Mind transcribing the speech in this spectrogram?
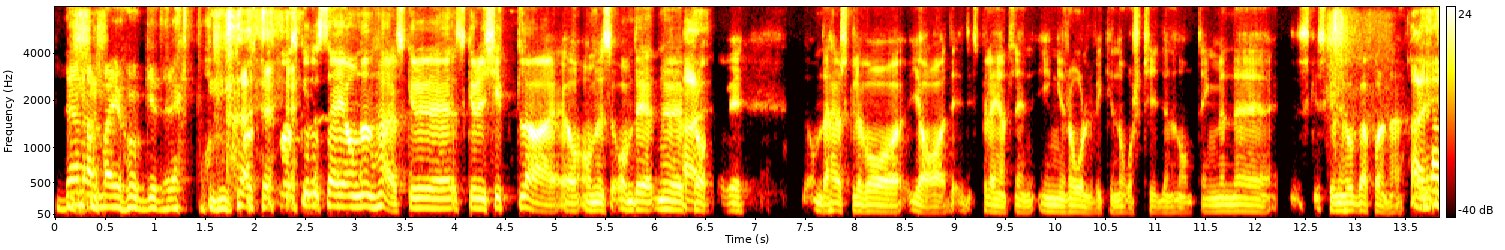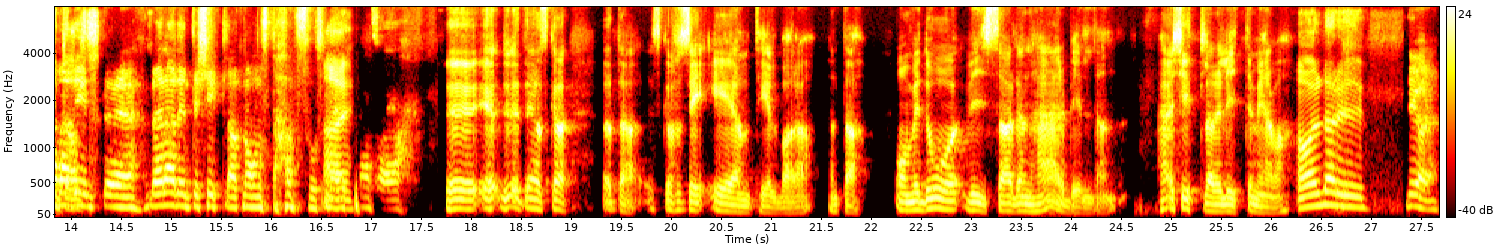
den hade man ju huggit direkt på. Vad skulle du säga om den här? Skulle, skulle det kittla? Om, om det, nu pratar vi om det här skulle vara, ja, det spelar egentligen ingen roll vilken årstid eller någonting, men eh, skulle ni hugga på den här? Nej, den, hade inte, den hade inte kittlat någonstans hos mig, kan jag säga. Eh, jag ska, vänta, jag ska få se en till bara. Vänta. Om vi då visar den här bilden. Här kittlar det lite mer, va? Ja, det där är Det gör det.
